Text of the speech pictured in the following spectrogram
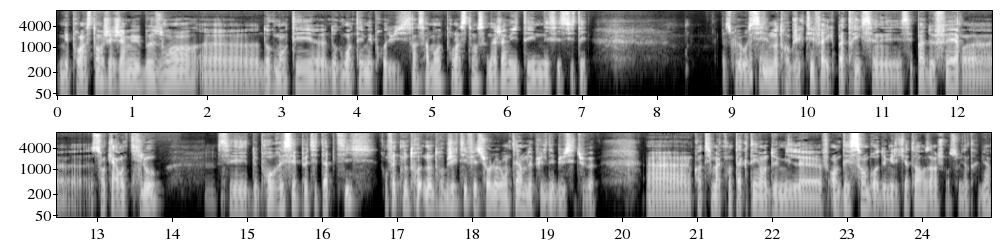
Mais pour l'instant, j'ai jamais eu besoin euh, d'augmenter euh, d'augmenter mes produits. Sincèrement, pour l'instant, ça n'a jamais été une nécessité. Parce que aussi notre objectif avec Patrick, c'est c'est pas de faire euh, 140 kilos, Mhm. c'est de progresser petit à petit. En fait, notre notre objectif est sur le long terme depuis le début, si tu veux. Euh, quand il m'a contacté en 2000, euh, en décembre 2014, hein, je m'en souviens très bien.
